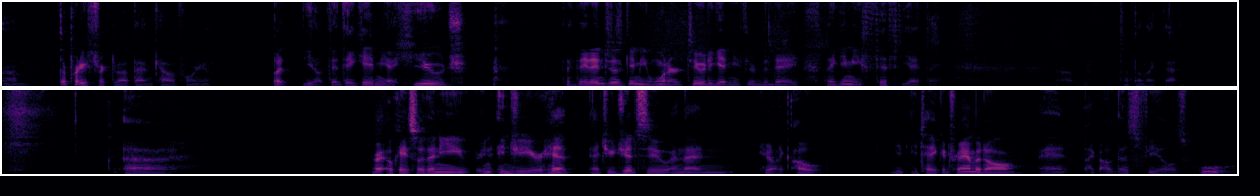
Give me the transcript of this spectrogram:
Um, they're pretty strict about that in California. But, you know, they, they gave me a huge, they didn't just give me one or two to get me through the day. They gave me 50, I think. Um, something like that. Uh, right, okay, so then you injure your hip at jujitsu, and then you're like, oh, you, you take a tramadol, and like, oh, this feels, ooh,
